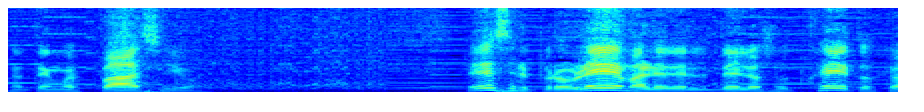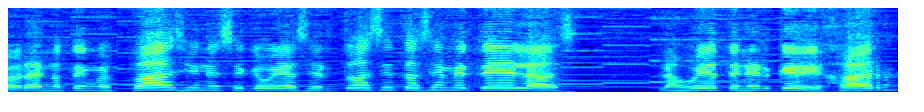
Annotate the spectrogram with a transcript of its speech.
no tengo espacio. Es el problema de, los objetos, que ahora no tengo espacio y no sé qué voy a hacer. Todas estas MT las, las voy a tener que dejar.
